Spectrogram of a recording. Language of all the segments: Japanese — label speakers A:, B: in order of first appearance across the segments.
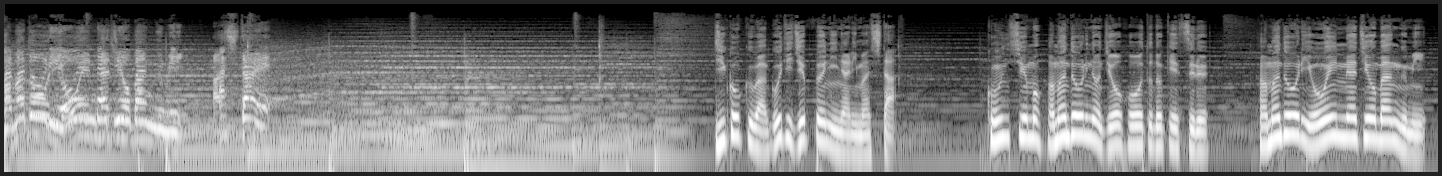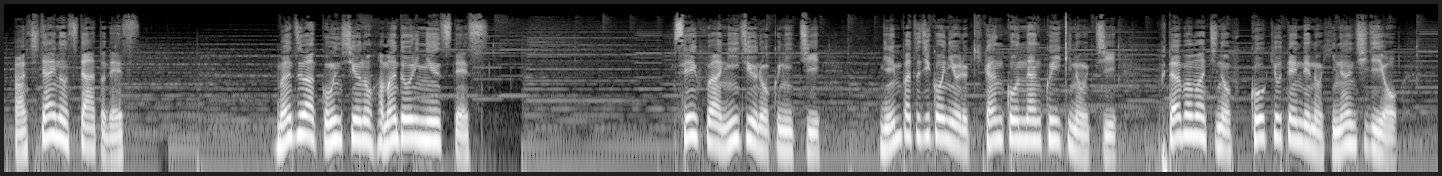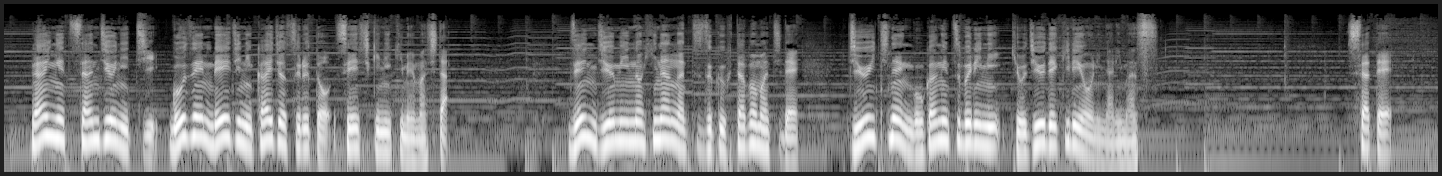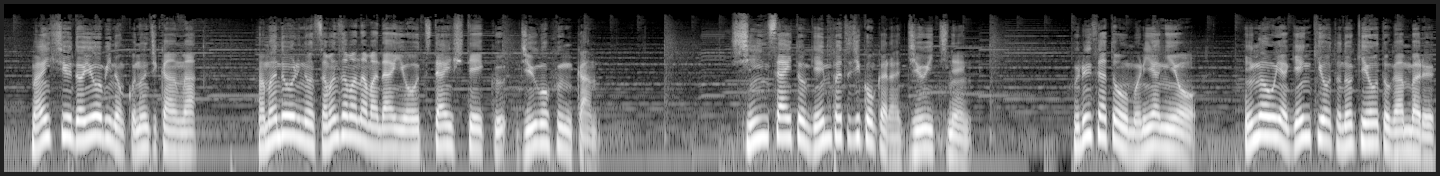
A: 浜通り応援ラジオ番組明日へ。
B: 時刻は5時10分になりました。今週も浜通りの情報をお届けする浜通り応援ラジオ番組明日へのスタートです。まずは今週の浜通りニュースです。政府は26日原発事故による帰還困難区域のうち双葉町の復興拠点での避難指示を来月30日午前0時に解除すると正式に決めました。全住民の避難が続く双葉町で11年5ヶ月ぶりに居住できるようになります。さて毎週土曜日のこの時間は浜通りのさまざまな話題をお伝えしていく15分間。震災と原発事故から11年。ふるさとを盛り上げよう。笑顔や元気を届けようと頑張る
